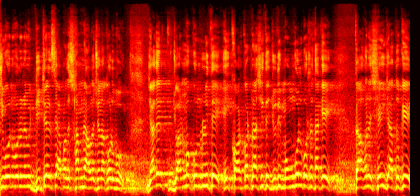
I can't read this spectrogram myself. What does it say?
জীবন বলুন, আমি ডিটেলসে আপনাদের সামনে আলোচনা করব। যাদের জন্মকুণ্ডলিতে এই কর্কট রাশিতে যদি মঙ্গল বসে থাকে, তাহলে সেই জাতকের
